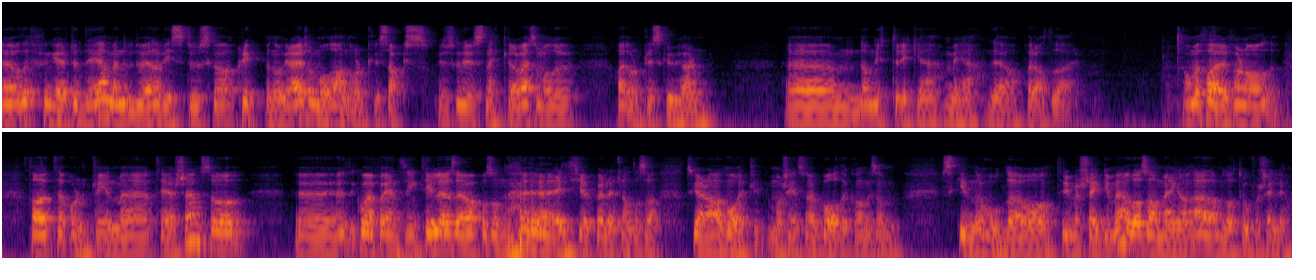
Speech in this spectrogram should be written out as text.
Uh, og det fungerer til det, men du vet at hvis du skal klippe noe greier, så må du ha en ordentlig saks. Hvis du skal drive snekkerarbeid, så må du ha et ordentlig skrujern. Ehm, da nytter det ikke med det apparatet der. Og med fare for nå ta dette ordentlig inn med teskje, så uh, kom jeg på en ting til. Så jeg var på sånn Elkjøp eller et eller annet, og sa skulle gjerne ha en hårklippemaskin som jeg både kan liksom skinne hodet og trimme skjegget med. Og da sa han med en gang nei, da må du ha to forskjellige.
